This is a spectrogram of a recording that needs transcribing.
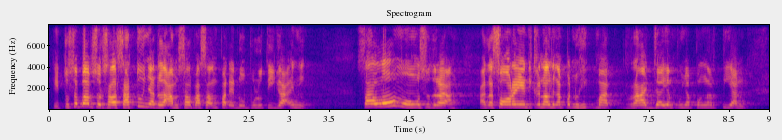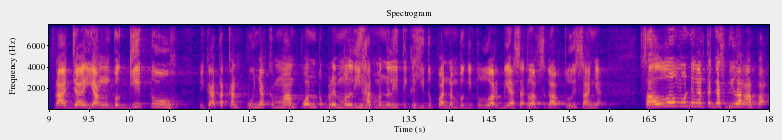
Itu sebab saudara, salah satunya adalah Amsal pasal 4 ayat 23 ini. Salomo saudara, ada seorang yang dikenal dengan penuh hikmat. Raja yang punya pengertian. Raja yang begitu dikatakan punya kemampuan untuk boleh melihat, meneliti kehidupan dan begitu luar biasa dalam segala tulisannya. Salomo dengan tegas bilang apa?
